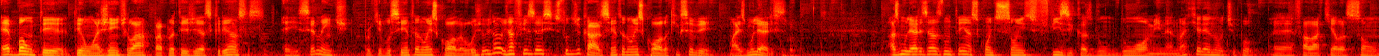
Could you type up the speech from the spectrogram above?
É bom ter, ter um agente lá para proteger as crianças? É excelente, porque você entra numa escola. Hoje eu já, já fiz esse estudo de casa. Você entra numa escola, o que, que você vê? Mais mulheres. As mulheres elas não têm as condições físicas de um, de um homem, né? Não é querendo tipo é, falar que elas são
